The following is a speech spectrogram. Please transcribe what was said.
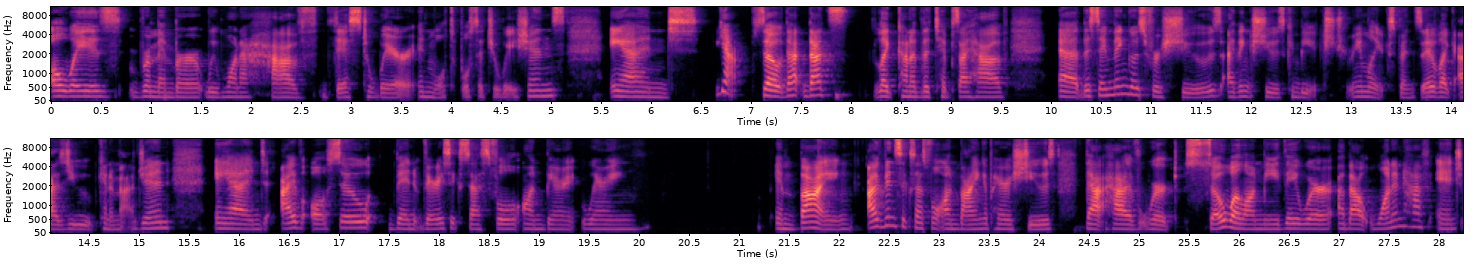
always remember we want to have this to wear in multiple situations and yeah so that that's like kind of the tips i have uh, the same thing goes for shoes. I think shoes can be extremely expensive, like as you can imagine. And I've also been very successful on bearing, wearing in buying, I've been successful on buying a pair of shoes that have worked so well on me. They were about one and a half inch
